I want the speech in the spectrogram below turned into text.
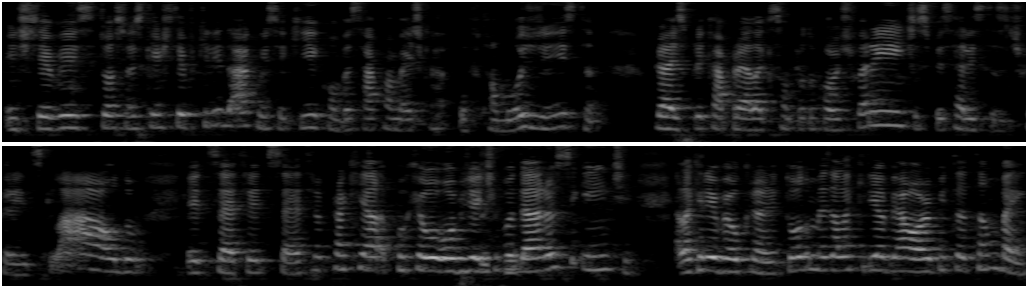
A gente teve situações que a gente teve que lidar com isso aqui, conversar com a médica oftalmologista para explicar para ela que são protocolos diferentes, especialistas diferentes que laudo, etc, etc, para que ela, porque o objetivo dela era o seguinte, ela queria ver o crânio todo, mas ela queria ver a órbita também.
